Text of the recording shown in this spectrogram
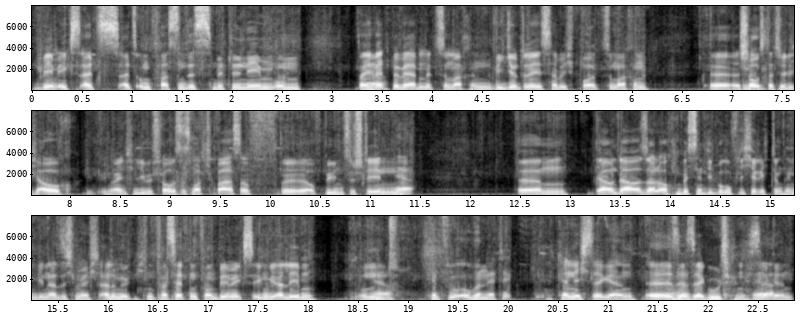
BMX als, als umfassendes Mittel nehmen, um bei Ja. Wettbewerben mitzumachen. Videodrehs habe ich vor zu machen. Mhm. Äh, Shows natürlich auch. Ich meine, ich liebe Shows, es macht Spaß, auf, äh, auf Bühnen zu stehen. Ja. Ähm, ja, und da soll auch ein bisschen die berufliche Richtung hingehen. Also ich möchte alle möglichen Facetten vom BMX irgendwie erleben. Und ja. Kennst du Urbonetics? kenne ich sehr gern. Äh, sehr, sehr gut, kenn ich sehr Ja. gern.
